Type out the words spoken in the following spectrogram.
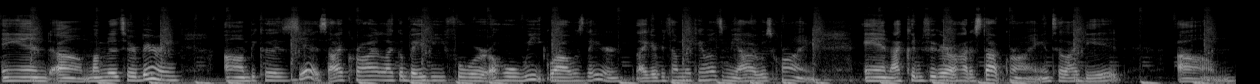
and um, my military bearing. Um, because yes, I cried like a baby for a whole week while I was there. Like every time they came up to me, I was crying, and I couldn't figure out how to stop crying until I did. Um,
